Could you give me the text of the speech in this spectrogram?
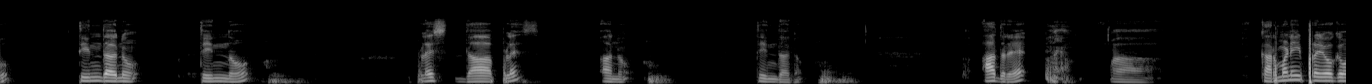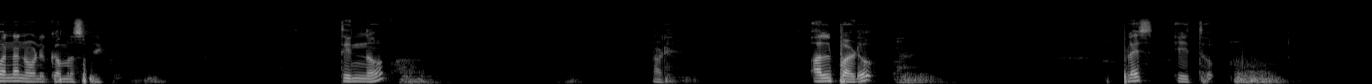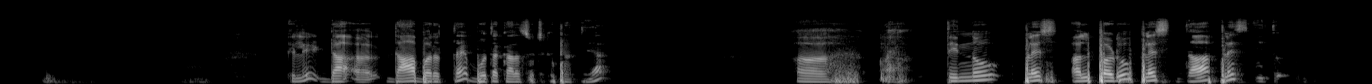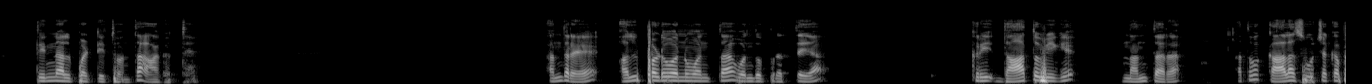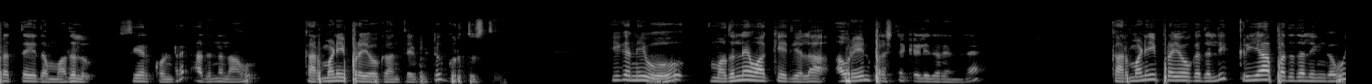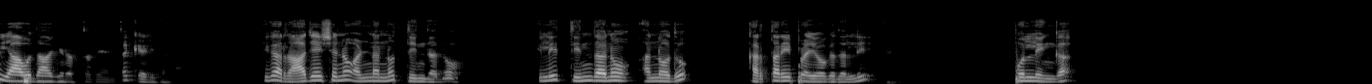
ತಿಂದನು, ತಿನ್ನು, ಪ್ಲಸ್ ದ ಪ್ಲಸ್ ಅನು, ತಿಂದನು. ಆದರೆ ಕರ್ಮಣಿ ಪ್ರಯೋಗವನ್ನು ನೋಡಿ ಗಮನಿಸಬೇಕು. ತಿನ್ನು. ನೋಡಿ. ಅಲ್ಪಡು. ಪ್ಲಸ್ ಈತು. ಇಲ್ಲಿ ಡಾ ದಾ ಬರುತ್ತೆ, ಭೂತಕಾಲ ಸೂಚಕ ಪ್ರತ್ಯಯ ತಿನ್ನು, ಪ್ಲಸ್ ಅಲ್ಪಡು, ಪ್ಲಸ್ ದಾ ಪ್ಲಸ್ ಇತು ತಿನ್ನಲ್ಪಟ್ಟಿತು ಅಂತ ಆಗುತ್ತೆ. ಅಂದ್ರೆ ಅಲ್ಪಡು ಅನ್ನುವಂತ ಒಂದು ಪ್ರತ್ಯಯ ಕ್ರಿ, ಧಾತುವಿಗೆ ನಂತರ ಅಥವಾ ಕಾಲಸೂಚಕ ಪ್ರತ್ಯಯದ ಮೊದಲು ಸೇರಿಕೊಂಡ್ರೆ ಅದನ್ನು ನಾವು ಕರ್ಮಣಿ ಪ್ರಯೋಗ ಅಂತ ಹೇಳ್ಬಿಟ್ಟು ಗುರುತಿಸ್ತೀವಿ. ಈಗ ನೀವು ಮೊದಲನೇ ವಾಕ್ಯ ಇದೆಯಲ್ಲ, ಅವ್ರೇನ್ ಪ್ರಶ್ನೆ ಕೇಳಿದ್ದಾರೆ ಅಂದ್ರೆ, ಕರ್ಮಣಿ ಪ್ರಯೋಗದಲ್ಲಿ ಕ್ರಿಯಾಪದದ ಲಿಂಗವು ಯಾವುದಾಗಿರುತ್ತದೆ ಅಂತ ಕೇಳಿದ್ದಾರೆ. ಈಗ ರಾಜೇಶನು ಅಣ್ಣನ್ನು ತಿಂದನು. ಇಲ್ಲಿ ತಿಂದನು ಅನ್ನೋದು ಕರ್ತರಿ ಪ್ರಯೋಗದಲ್ಲಿ ಪುಲ್ಲಿಂಗ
